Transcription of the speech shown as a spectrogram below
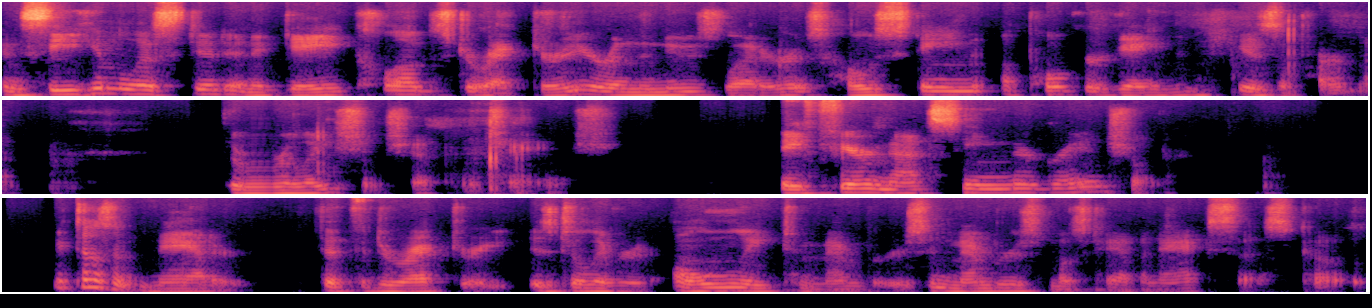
and see him listed in a gay club's directory or in the newsletter as hosting a poker game in his apartment, the relationship will change. They fear not seeing their grandchildren. It doesn't matter that the directory is delivered only to members and members must have an access code.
